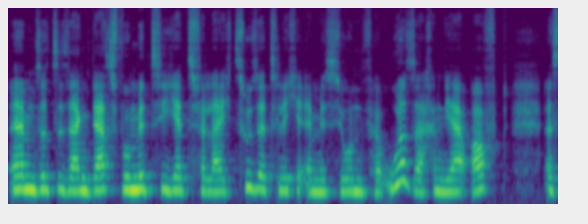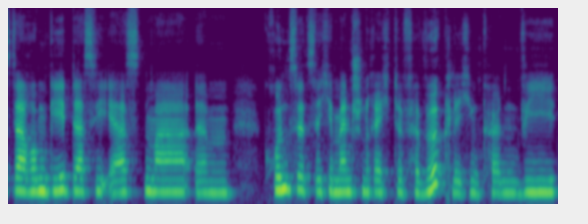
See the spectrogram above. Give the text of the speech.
ähm, sozusagen das, womit sie jetzt vielleicht zusätzliche Emissionen verursachen, ja oft es darum geht, dass sie erstmal ähm, grundsätzliche Menschenrechte verwirklichen können, wie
